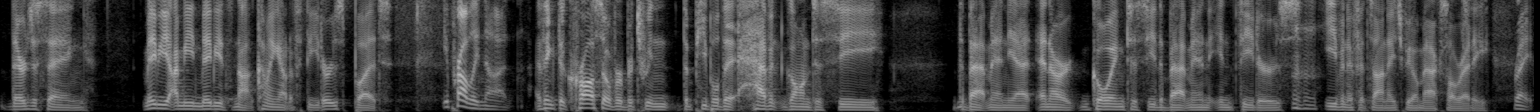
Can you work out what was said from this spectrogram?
they're just saying maybe i mean maybe it's not coming out of theaters but You're probably not. i think the crossover between the people that haven't gone to see the batman yet and are going to see the batman in theaters mm-hmm. even if it's on hbo max already Right.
